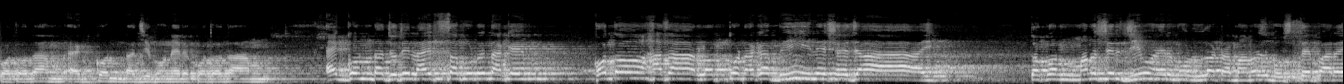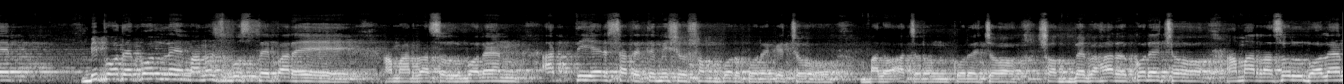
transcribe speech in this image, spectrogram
কত দাম, এক ঘণ্টা জীবনের কত দাম? এক ঘণ্টা যদি লাইফ সাপোর্টে থাকে, কত হাজার লক্ষ টাকা বিল এসে যায়? তখন মানুষের জীবনের মূল্যটা মানুষ বুঝতে পারে। বিপদে পড়লে মানুষ বুঝতে পারে। আমার রাসুল বলেন, আত্মীয়ের সাথে তুমি সুসম্পর্ক রেখেছ, ভালো আচরণ করেছ সদ্ব্যবহার করেছ। আমার রাসুল বলেন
